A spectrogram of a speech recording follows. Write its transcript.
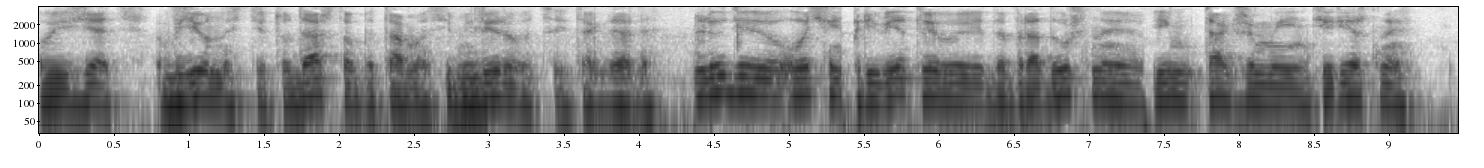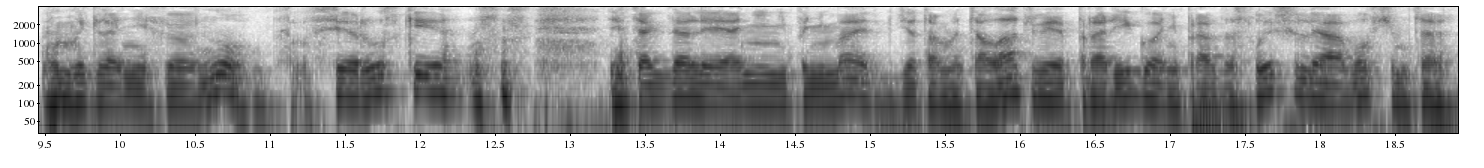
уезжать в юности туда, чтобы там ассимилироваться и так далее. Люди очень приветливые, добродушные, им также мы интересны мы для них, э, ну, все русские, и так далее. Они не понимают, где там это Латвия. Про Ригу они, правда, слышали. А, в общем-то,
